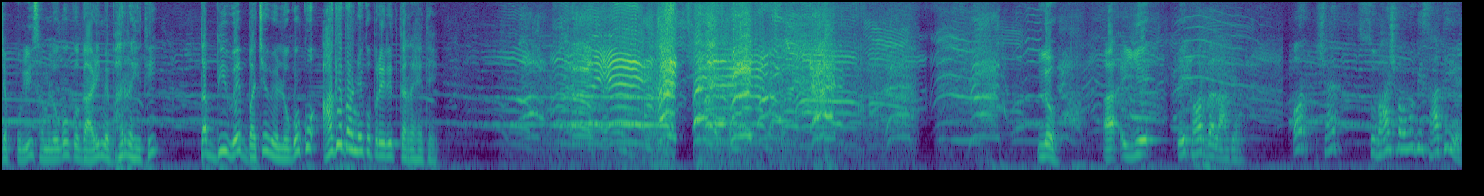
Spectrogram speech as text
जब पुलिस हम लोगों को गाड़ी में भर रही थी तब भी वे बचे हुए लोगों को आगे बढ़ने को प्रेरित कर रहे थे। लो। आ, ये एक और दल आ गया। और शायद सुभाष बाबू भी साथ ही है।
